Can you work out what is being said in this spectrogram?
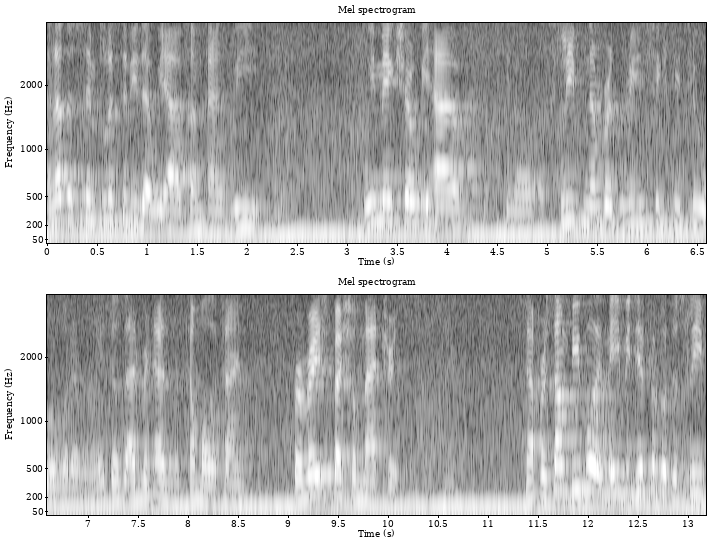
Another simplicity that we have sometimes we we make sure we have you know a sleep number 362 or whatever. Right? Those advertisements come all the time for a very special mattress. Now, for some people, it may be difficult to sleep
